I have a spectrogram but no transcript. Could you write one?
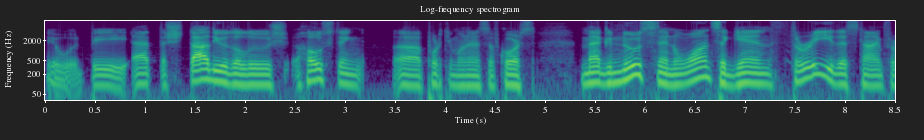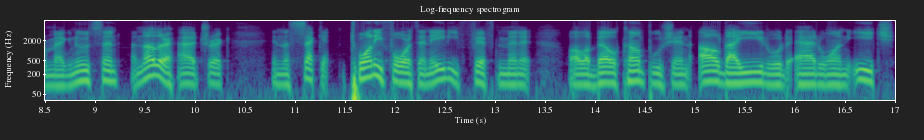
It would be at the Stadio da Luz, hosting uh, Portimonense, of course. Magnusson once again, three this time for Magnusson. Another hat trick in the second, 24th, and 85th minute, while Abel Campos and Aldair would add one each.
